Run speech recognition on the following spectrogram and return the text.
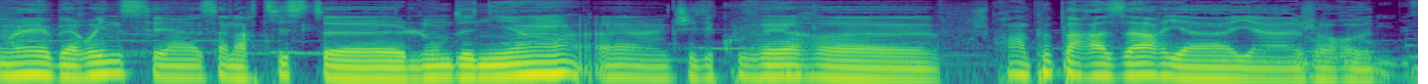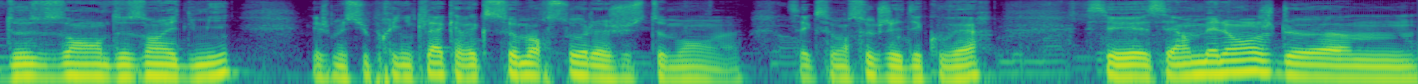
Ouais, Berwin, c'est un, artiste euh, londonien que j'ai découvert, je crois un peu par hasard, il y a, il y a genre deux ans, deux ans et demi, et je me suis pris une claque avec ce morceau là justement. c'est avec ce morceau que j'ai découvert. C'est c'est un mélange de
